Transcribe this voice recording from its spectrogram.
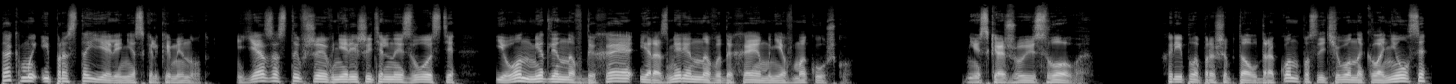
Так мы и простояли несколько минут. Я, застывшая в нерешительной злости, и он, медленно вдыхая и размеренно выдыхая мне в макушку. «Не скажу и слова», — хрипло прошептал дракон, после чего наклонился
